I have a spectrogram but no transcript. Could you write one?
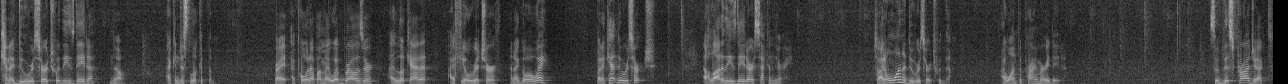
Can I do research with these data? No. I can just look at them. Right? I pull it up on my web browser, I look at it, I feel richer, and I go away. But I can't do research. A lot of these data are secondary. So I don't want to do research with them. I want the primary data. So this project,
